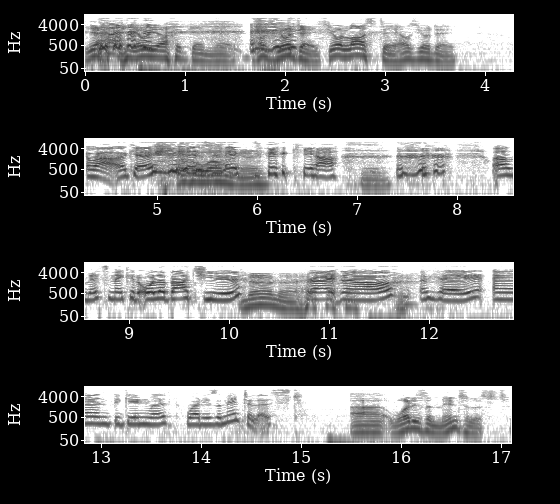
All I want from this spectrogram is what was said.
Yeah, here we are again, yeah. How's your day? It's your last day. How's your day? Wow, okay. Overwhelming, eh? Hectic, yeah. well, let's make it all about you No, no. right now. Okay, and begin with what is a mentalist? Uh, what is a mentalist?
